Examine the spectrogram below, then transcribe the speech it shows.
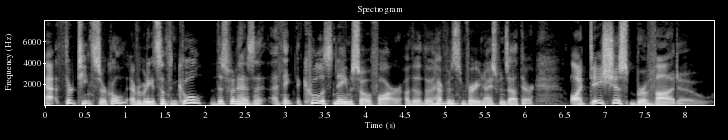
At 13th circle, everybody gets something cool. This one has, I think, the coolest name so far, although there have been some very nice ones out there. Audacious Bravado.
